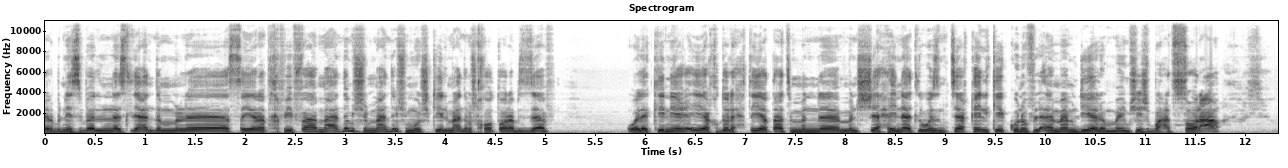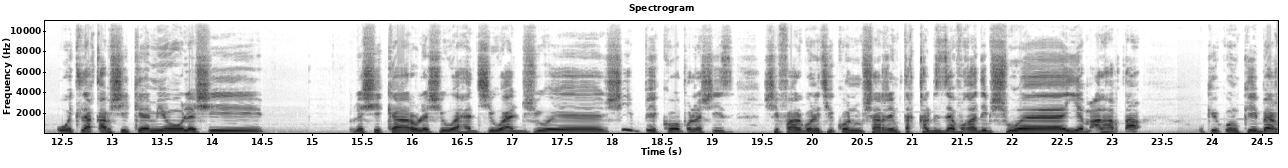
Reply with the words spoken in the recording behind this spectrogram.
غير بالنسبة للناس اللي عندهم السيارات خفيفة ما عندهمش ما عندهمش مشكل ما عندهمش خطورة بزاف. ولكن ياخذوا الاحتياطات من من الشاحنات الوزن الثقيل كيكونوا في الأمام ديالهم. ما يمشيش بواحد السرعة ويتلاقى بشي كاميو ولا شي ولا شي كار ولا شي واحد شي واحد شي, شي بيكوب ولا شي شي فارغوني تيكون مشارجي مثقل بزاف وغادي بشوية مع الهبطة وكيكون كيباغ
